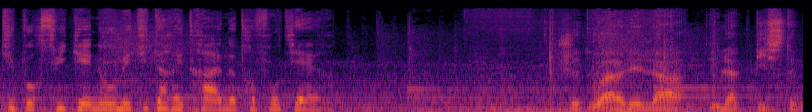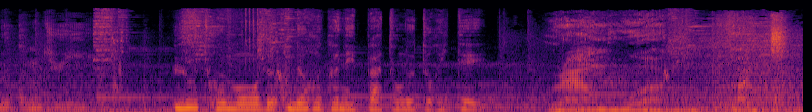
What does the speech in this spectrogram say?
Tu poursuis Keno, mais tu t'arrêteras à notre frontière. Je dois aller là où la piste me conduit. L'Outre-Monde ne reconnaît pas ton autorité. Round one, fight.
